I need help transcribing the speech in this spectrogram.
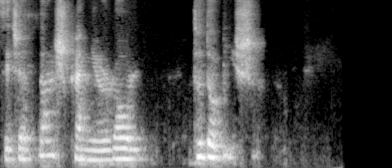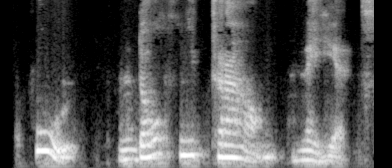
siç e thashë, kanë një rol të dobishëm. Kur ndodh një traumë në jetë,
